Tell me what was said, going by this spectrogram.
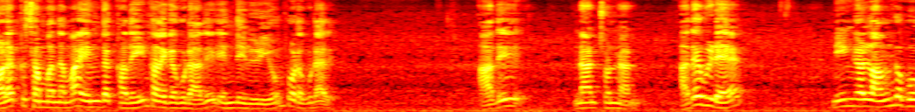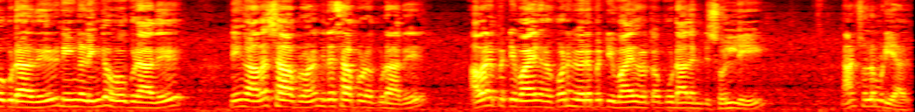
வழக்கு சம்பந்தமா எந்த கதையும் கதைக்கக்கூடாது எந்த வீடியோவும் போடக்கூடாது. அது நான் சொன்னான். அதை விட நீங்கள் அங்கே போகக்கூடாது நீங்கள் இங்கே போகக்கூடாது நீங்கள் அதை சாப்பிடணும் இதை சாப்பிடக்கூடாது. அவரை பற்றி வாய் திறக்கணும் இவரை பற்றி வாய் திறக்கக்கூடாது என்று சொல்லி நான் சொல்ல முடியாது.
